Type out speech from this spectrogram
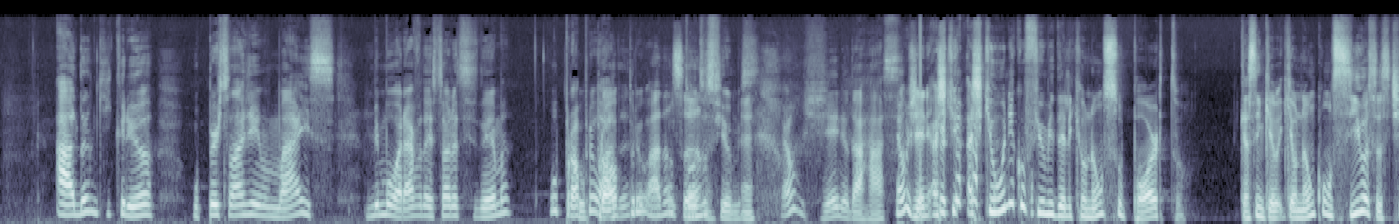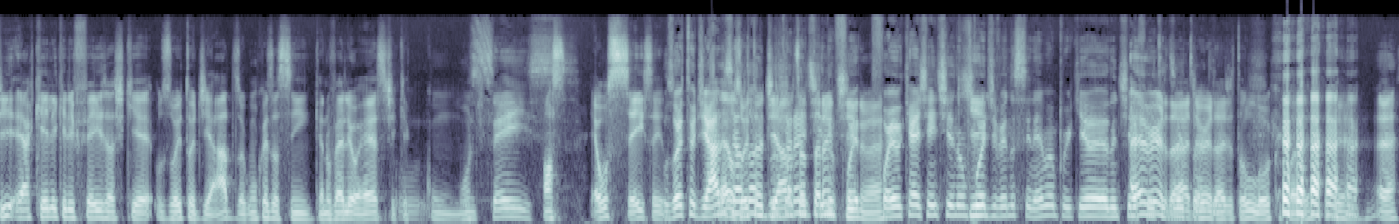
Adam, que criou o personagem mais memorável da história do cinema, o próprio, o próprio Adam, Adam, em Sandler. todos os filmes. É. É. um gênio da raça. É um gênio. Acho que, acho que o único filme dele que eu não suporto, que assim, que eu, que eu não consigo assistir, é aquele que ele fez, acho que é Os Oito Odiados, alguma coisa assim, que é no Velho Oeste, que é com um monte de... seis. Nossa, é o seis, sei. Os Oito Odiados É, é, Os o Oito do- do Odiados é o Tarantino. Tarantino, foi, é. foi o que a gente não Que- pôde ver no cinema porque eu não tinha É feito 18 verdade, é verdade, eu tô louco. é.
